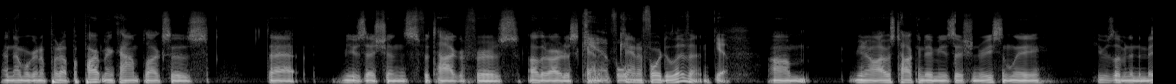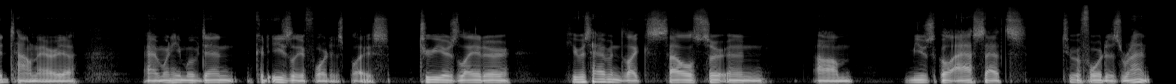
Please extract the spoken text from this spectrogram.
and then we're going to put up apartment complexes that musicians, photographers, other artists can't Can't afford. can't afford to live in. Yeah, You know, I was talking to a musician recently. He was living in the Midtown area, and when he moved in, could easily afford his place. Two years later, he was having to like sell certain um, musical assets to afford his rent.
